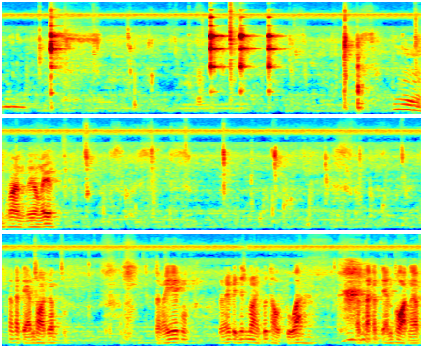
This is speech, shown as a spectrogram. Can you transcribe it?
อืมอืมหวานพี่น้องเอ้ย ตั้งกระแตนทอดครับสมัยสมัยเป็นเด็กน้อยผู้เฒ่าตัวแล้วตะกะแตนทอดนะครับ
